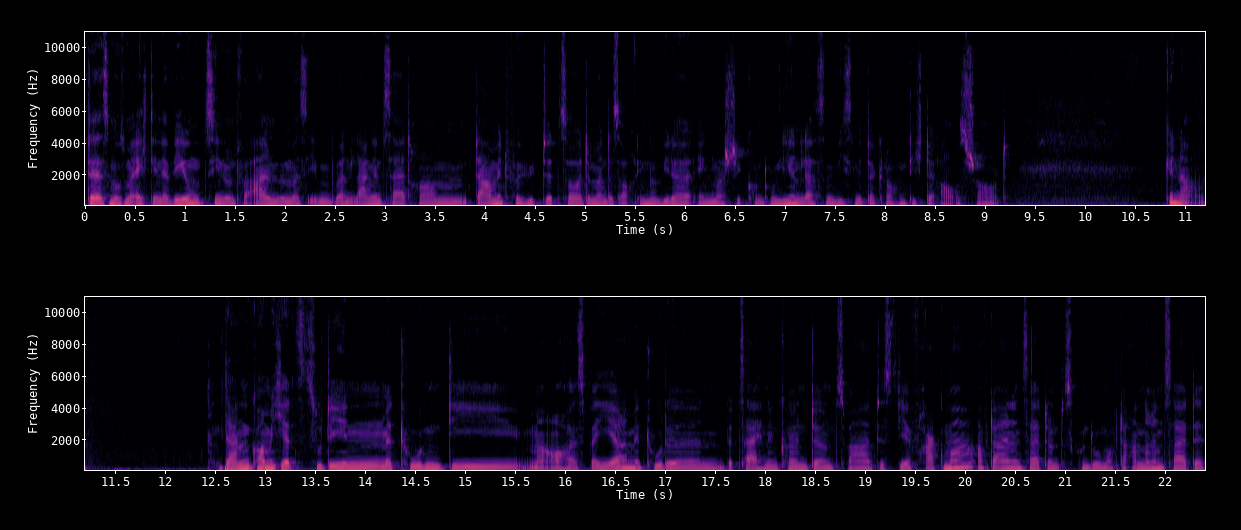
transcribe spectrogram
das muss man echt in Erwägung ziehen und vor allem, wenn man es eben über einen langen Zeitraum damit verhütet, sollte man das auch immer wieder engmaschig kontrollieren lassen, wie es mit der Knochendichte ausschaut. Genau. Dann komme ich jetzt zu den Methoden, die man auch als Barrieremethoden bezeichnen könnte, und zwar das Diaphragma auf der einen Seite und das Kondom auf der anderen Seite.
